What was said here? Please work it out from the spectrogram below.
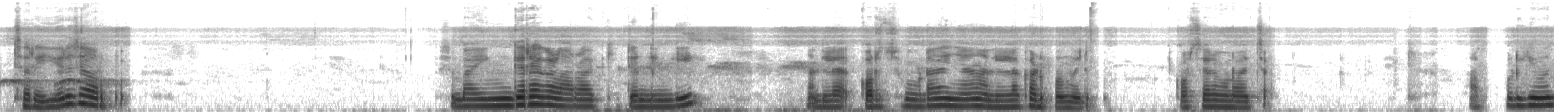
ചെറിയൊരു ചവർപ്പ്. പക്ഷെ ഭയങ്കര കളറാക്കിയിട്ടുണ്ടെങ്കിൽ നല്ല കുറച്ചും കൂടെ കഴിഞ്ഞാൽ നല്ല കടുപ്പം വരും. കുറച്ച് നേരം കൂടെ വെച്ചാൽ. അപ്പം കുടിക്കുമ്പോൾ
